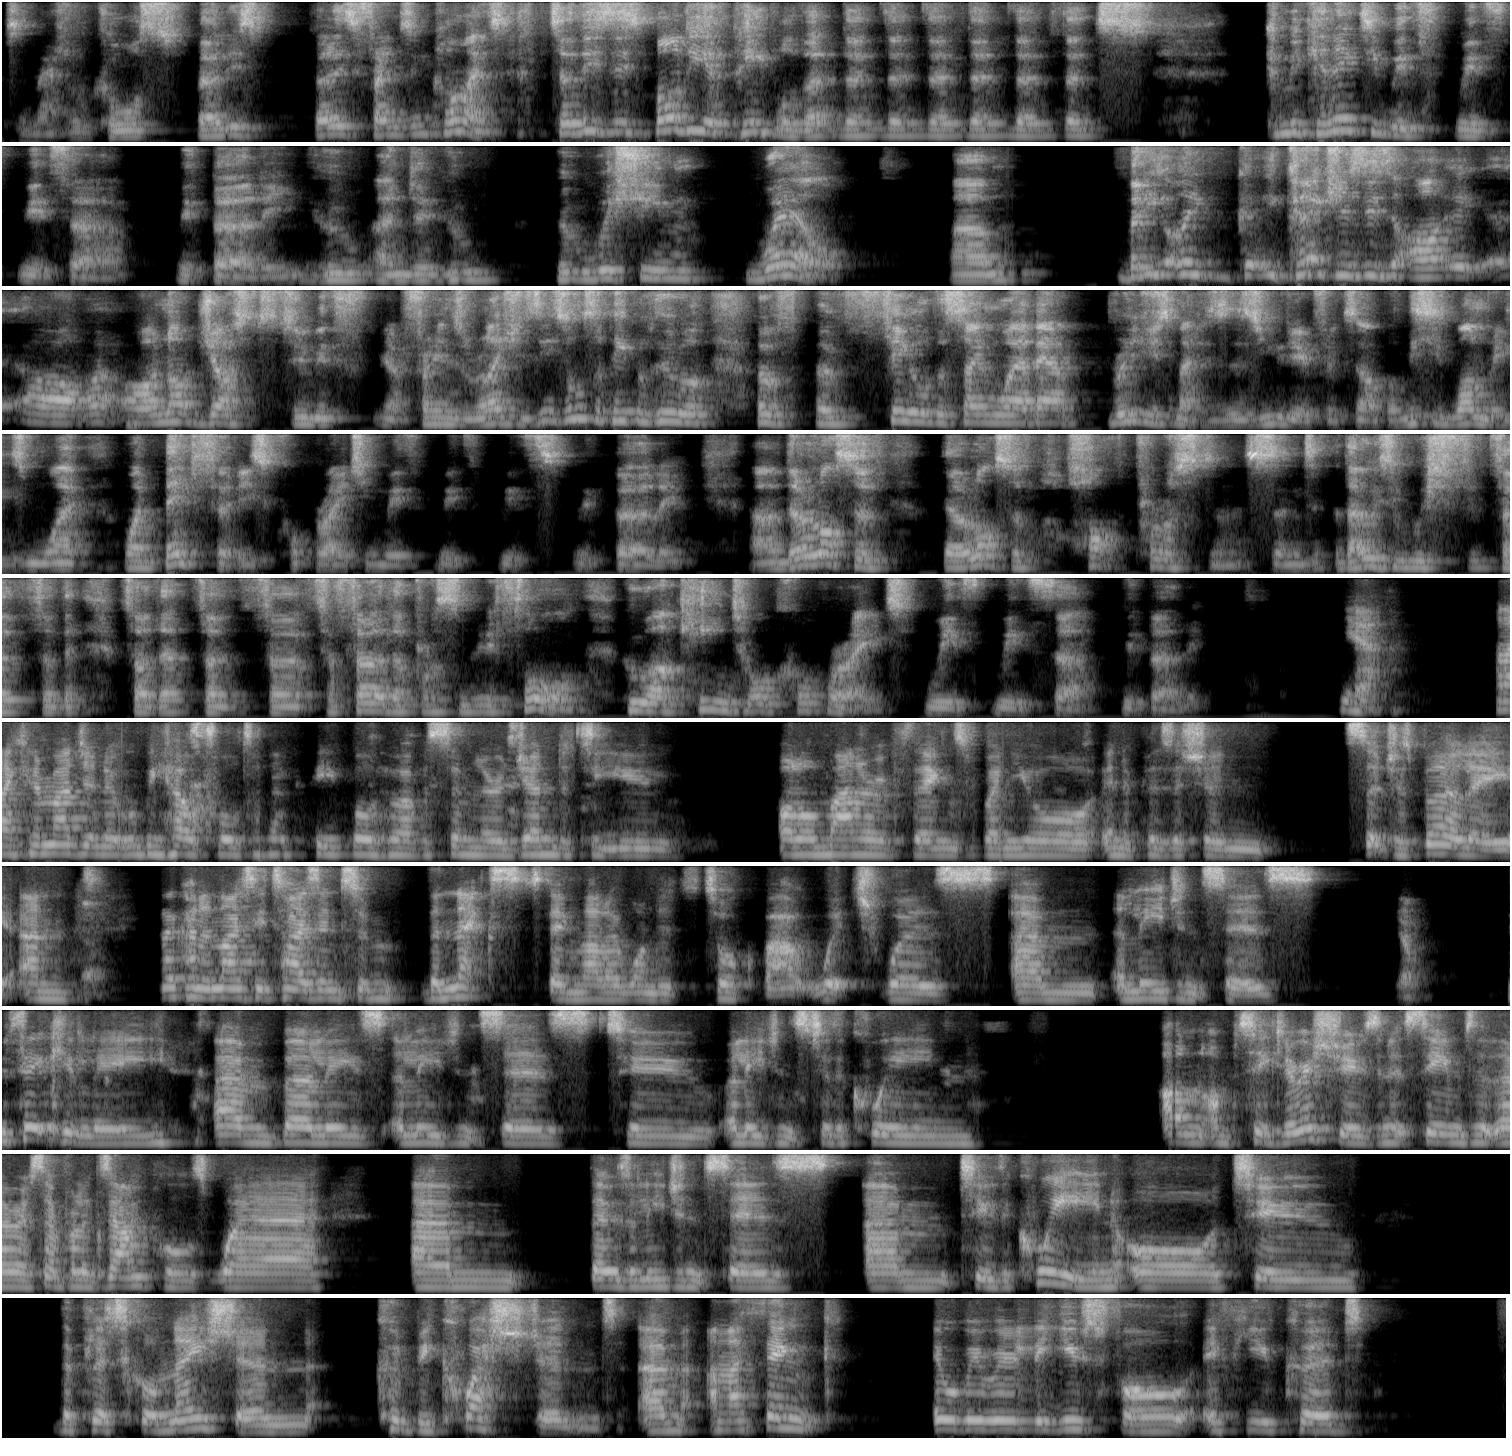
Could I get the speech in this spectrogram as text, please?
as a matter of course, Burghley's those friends and clients. So there's this body of people that that that that, that, that's can be connected with with with uh, with Burghley who and who who wish him well. Um, but connections is, are, are, are, not just to do with you know, friends and relations. It's also people who, are, who, feel the same way about religious matters as you do, for example. This is one reason why, why Bedford is cooperating with, with, with, with Burghley. Uh, there are lots of, there are lots of hot Protestants and those who wish for, for, the, for, the, for, for, for further Protestant reform who are keen to cooperate with, with, uh, with Burghley. Yeah. And I can imagine it would be helpful to have people who have a similar agenda to you on all manner of things when you're in a position such as Burghley. And that kind of nicely ties into the next thing that I wanted to talk about, which was um, allegiances. Yep. Particularly um, Burghley's allegiances to allegiance to the Queen on, on particular issues. And it seems that there are several examples where um, those allegiances um, to the Queen or to the political nation could be questioned. Um, and I think it would be really useful if you could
